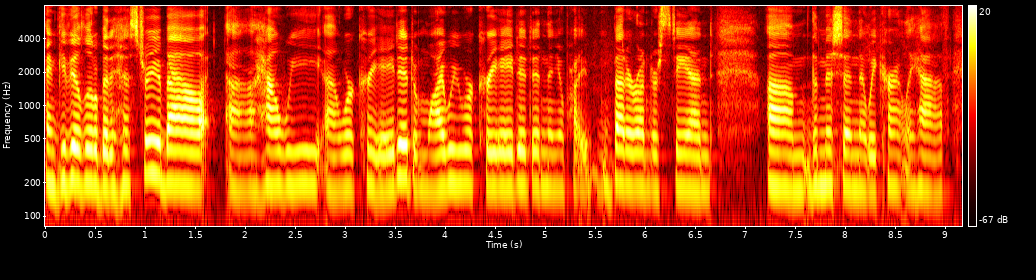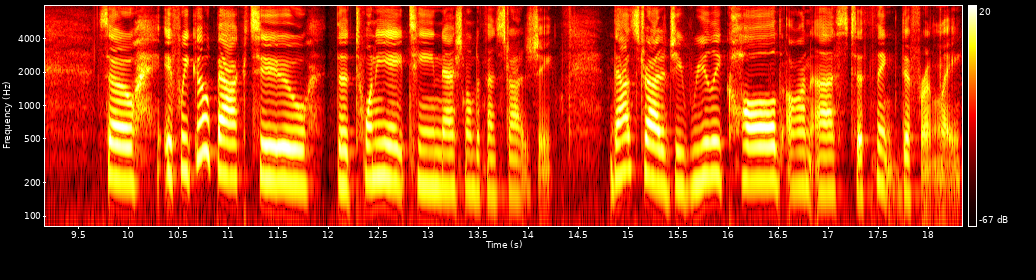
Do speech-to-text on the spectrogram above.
and give you a little bit of history about uh, how we uh, were created and why we were created, and then you'll probably better understand um, the mission that we currently have. So, if we go back to the 2018 National Defense Strategy, that strategy really called on us to think differently.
